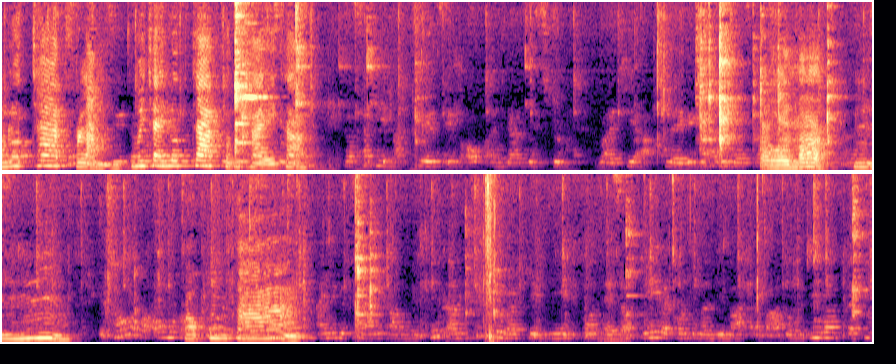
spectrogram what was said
ำรสชาติฝรั่งไม่ใช่รสชาติคนไทยค่ะ Das hat die Akte jetzt eben auch ein ganzes Stück weit hier Abschläge gehabt. Ahoi, Marc. อืม Wir schauen aber auch noch ขอบคุณค่ะ einige Zahlen kamen mir gut an, zum Beispiel die von SAP, da konnte man die Markterwartungen übertreffen.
